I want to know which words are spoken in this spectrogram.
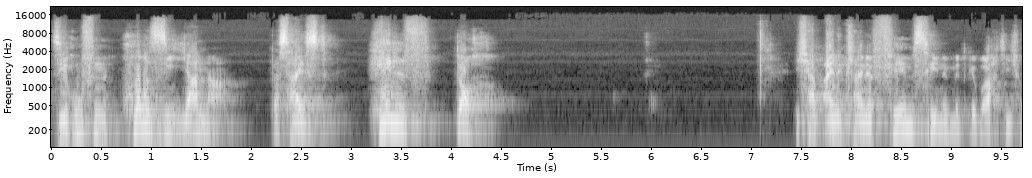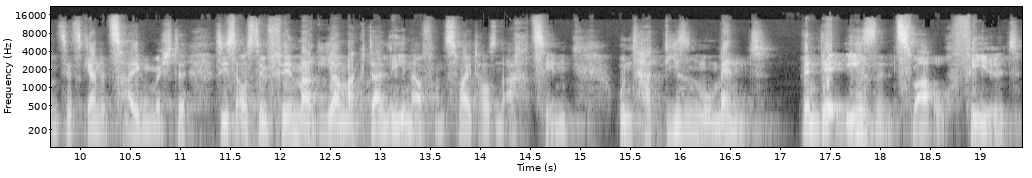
sie rufen Hosianna, das heißt, Hilf doch. Ich habe eine kleine Filmszene mitgebracht, die ich uns jetzt gerne zeigen möchte. Sie ist aus dem Film Maria Magdalena von 2018 und hat diesen Moment, wenn der Esel zwar auch fehlt,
